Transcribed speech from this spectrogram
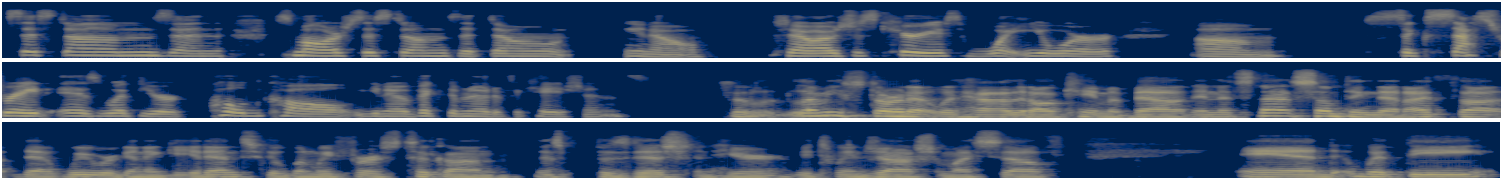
systems and smaller systems that don't, you know, so I was just curious what your um, success rate is with your cold call, you know, victim notifications? So let me start out with how that all came about. And it's not something that I thought that we were going to get into when we first took on this position here between Josh and myself. And with the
